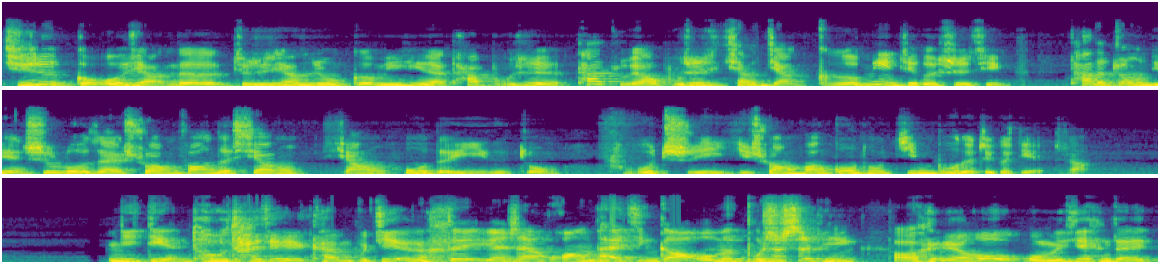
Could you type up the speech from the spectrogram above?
其实狗狗讲的，就是像这种革命性的，它不是，它主要不是想讲革命这个事情，它的重点是落在双方的相相互的一种扶持以及双方共同进步的这个点上。你点头，大家也看不见了。对，袁山黄牌警告，我们不是视频。好，然后我们现在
